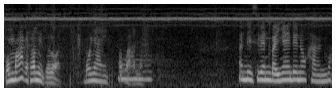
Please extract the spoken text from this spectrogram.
ผมมากับทำนี่ตลอดบ่ใหญ่ผักหวานนะอันนี้สิเป็นใบใหญ่ด้วยเนาะค่ะแมันบ่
